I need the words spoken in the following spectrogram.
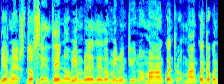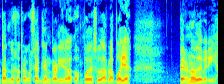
Viernes 12 de noviembre de 2021. Me encuentro, me encuentro contando. Es otra cosa que en realidad os puede sudar la polla, pero no debería.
